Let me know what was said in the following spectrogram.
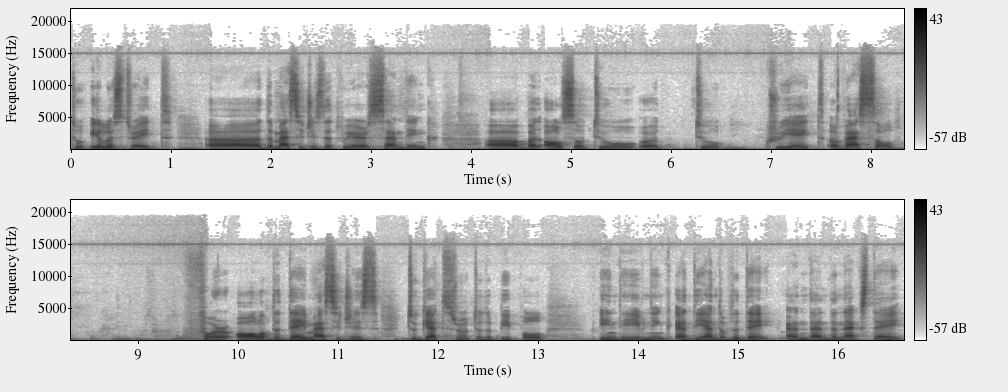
to illustrate uh, the messages that we are sending, uh, but also to, uh, to create a vessel for all of the day messages to get through to the people in the evening at the end of the day. And then the next day,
